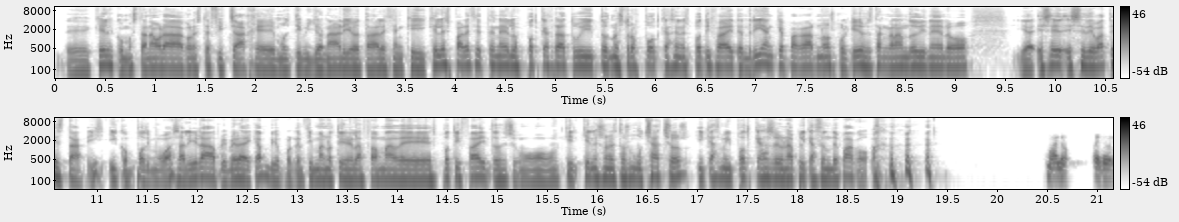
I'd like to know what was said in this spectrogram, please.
de que como están ahora con este fichaje multimillonario, tal, decían que ¿qué les parece tener los podcasts gratuitos, nuestros podcasts en Spotify? Tendrían que pagarnos porque ellos están ganando dinero. Y ese, ese debate está, y, con Podimo va a salir a primera de cambio, porque encima no tiene la fama de Spotify, entonces como, ¿quiénes son estos muchachos? Y que haz mi podcast en una aplicación de pago. Bueno, pero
